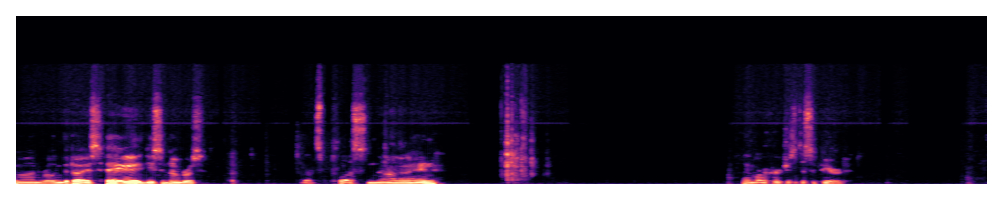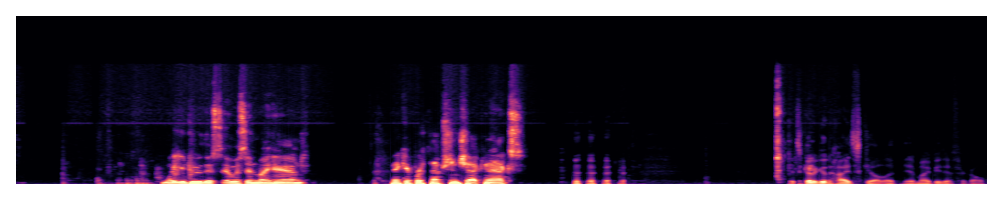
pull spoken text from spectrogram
Come on, rolling the dice. Hey, decent numbers. So that's plus nine. My marker just disappeared. Why you do this? It was in my hand. Make a perception check, Nax. It's got a good hide skill. It, it might be difficult.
